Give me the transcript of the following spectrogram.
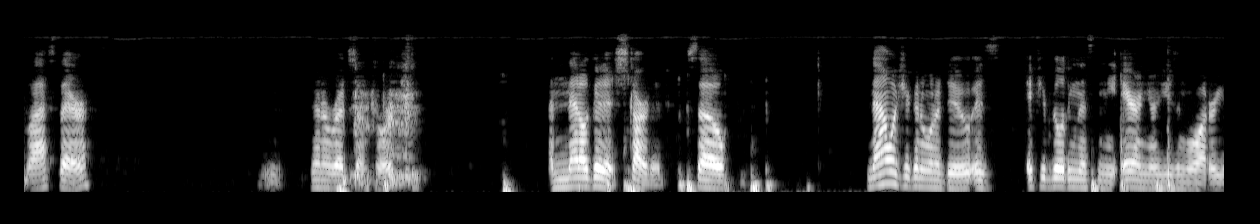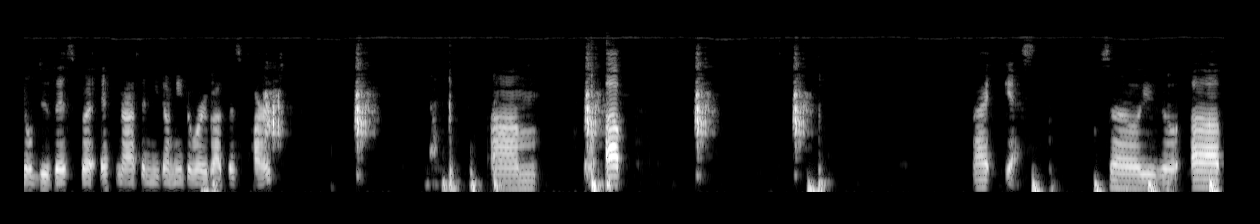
glass there, then a redstone torch, and that'll get it started. So, now what you're going to want to do is, if you're building this in the air and you're using water, you'll do this, but if not, then you don't need to worry about this part. Um, up. Right, yes. So you go up,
